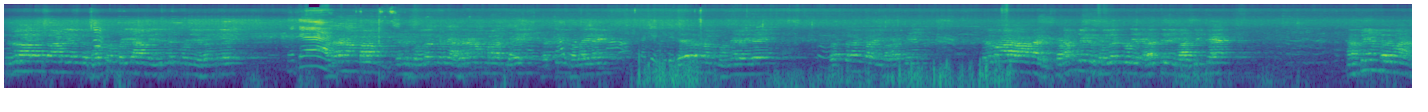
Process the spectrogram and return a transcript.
திருவாலங்காடு என்று போற்றும்படியாக இருக்கக்கூடிய இடத்திலே அதரணம்பலம் என்று சொல்லக்கூடிய அதரணம்பலத்திலே கட்சி சபையிலே தேவர்கள் முன்னிலையிலே ரத்தனங்களை வளர்த்தி திருமாராமர் கடம் என்று சொல்லக்கூடிய களத்தினை வாசிக்க நம்பியம் பெருமான்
